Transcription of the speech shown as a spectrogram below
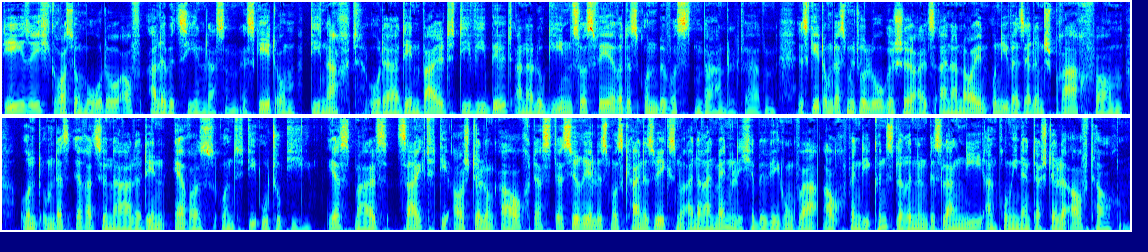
die sich grosso modo auf alle beziehen lassen. Es geht um die Nacht oder den Wald, die wie Bildanalogien zur Sphäre des Unbewussten behandelt werden. Es geht um das Mythologische als einer neuen universellen Sprachform und um das Irrationale, den Eros und die Utopie. Erstmals zeigt die Ausstellung auch, dass der Surrealismus keineswegs nur eine rein männliche Bewegung war, auch wenn die Künstlerinnen bislang nie an prominenter Stelle auftauchen.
